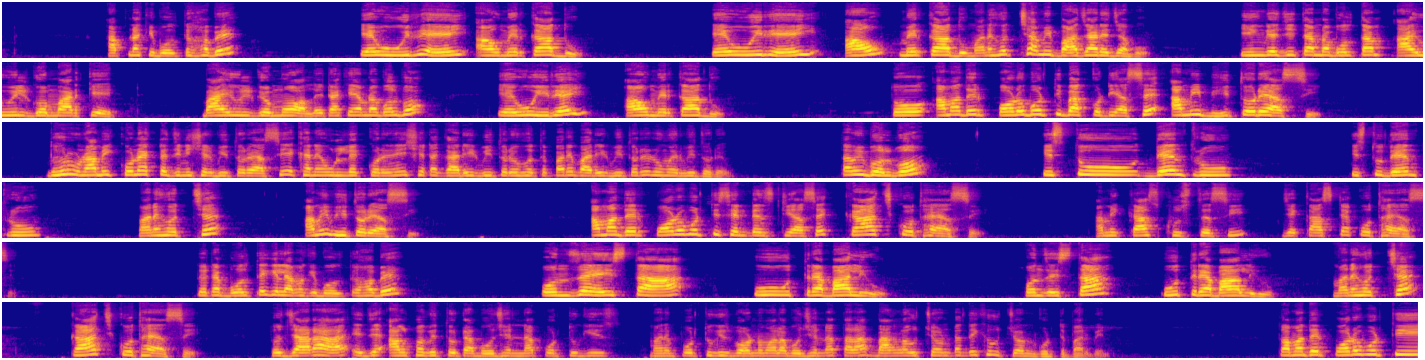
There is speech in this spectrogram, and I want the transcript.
আপনাকে বলতে হবে এ উইরেই আউমের মেরকাদু। এ উইরেই আও মেরকাদু মানে হচ্ছে আমি বাজারে যাব। ইংরেজিতে আমরা বলতাম আই উইল গো মার্কেট বা আই উইল গো মল এটাকে আমরা বলব এ উইরেই আও মেরকাদু তো আমাদের পরবর্তী বাক্যটি আছে, আমি ভিতরে আসছি ধরুন, আমি কোনো একটা জিনিসের ভিতরে আছি, এখানে উল্লেখ করে নিই, সেটা গাড়ির ভিতরে হতে পারে, বাড়ির ভিতরে, রুমের ভিতরেও। তো আমি বলব ইস্তু দেন ত্রু ইস্তু দেন ত্রু মানে হচ্ছে, আমি ভিতরে আসছি আমাদের পরবর্তী সেন্টেন্সটি আছে, কাজ কোথায় আছে আমি কাজ খুঁজতেছি যে কাজটা কোথায় আছে তো এটা বলতে গেলে আমাকে বলতে হবে o trabalho? Onde está o trabalho? মানে হচ্ছে কাজ কোথায় আছে তো যারা এই যে আলফাবেতটা বোঝেন না, পর্তুগিজ মানে পর্তুগিজ বর্ণমালা বোঝেন না, তারা বাংলা উচ্চারণটা দেখে উচ্চারণ করতে পারবেন তো আমাদের পরবর্তী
